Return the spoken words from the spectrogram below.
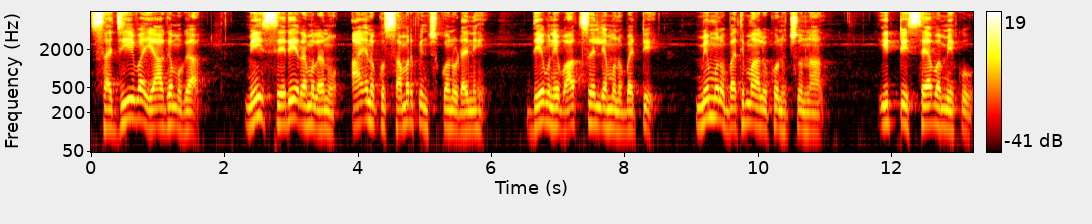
సజీవ యాగముగా మీ శరీరములను ఆయనకు సమర్పించుకొనుడని దేవుని వాత్సల్యమును బట్టి మిమ్మను బతిమాలు కొనుచున్నాను. ఇట్టి సేవ మీకు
